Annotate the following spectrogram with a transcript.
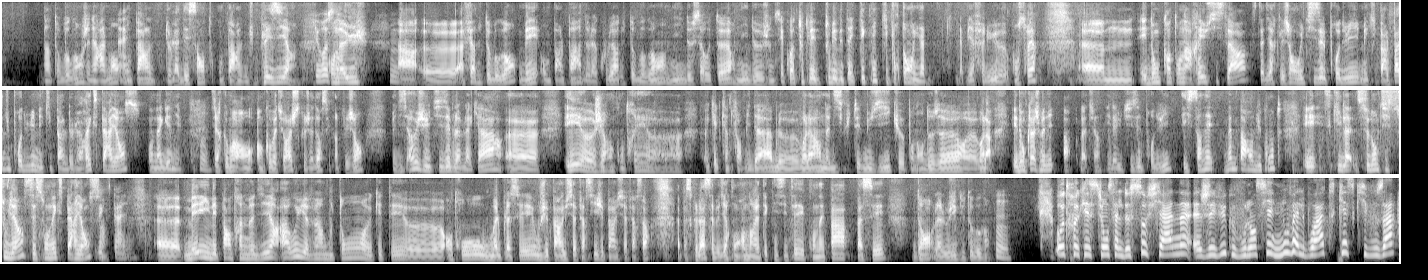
d'un toboggan, généralement, on parle de la descente, on parle du plaisir qu'on a eu hmm. euh, à, faire du toboggan, mais on ne parle pas de la couleur du toboggan, ni de sa hauteur, ni de je ne sais quoi, tous les détails techniques qui pourtant il a, il a bien fallu euh, construire. Euh, et donc quand on a réussi cela, c'est-à-dire que les gens ont utilisé le produit, mais qui ne parlent pas du produit, mais qui parlent de leur expérience, on a gagné. Hmm. C'est-à-dire que moi, en, covoiturage, ce que j'adore, c'est quand les gens me disent ah oui j'ai utilisé Blablacar euh, et j'ai rencontré quelqu'un de formidable. voilà, on a discuté de musique pendant deux heures. voilà. Et donc là, je me dis ah bah tiens, il a utilisé le produit et il s'en est même pas rendu compte. Et ce, qu'il a, ce dont il se souvient, c'est son expérience. mais il n'est pas en train de me dire ah oui, il y avait un bouton qui était euh, en trop ou mal placé, ou j'ai pas réussi à faire ci, j'ai pas réussi à faire ça. Parce que là, ça veut dire qu'on rentre dans la technicité et qu'on n'est pas passé dans la logique du toboggan. Hmm. Autre question, celle de Sofiane. J'ai vu que vous lanciez une nouvelle boîte. Qu'est-ce qui vous a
